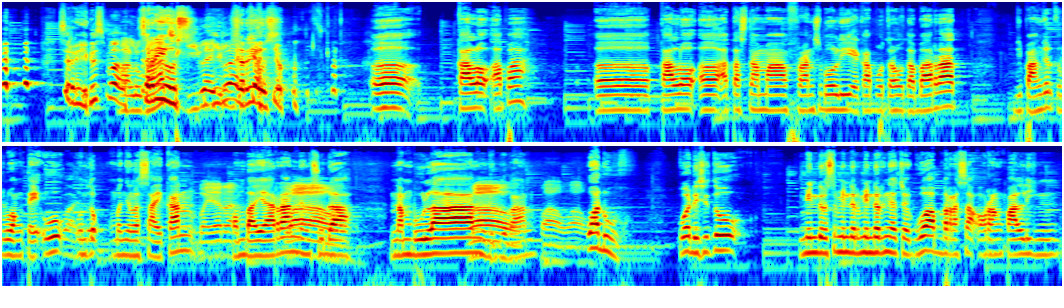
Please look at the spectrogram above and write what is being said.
Serius bang? Malu serius. sih, gila itu. serius. Eh, kalau apa? Eh kalau eh, atas nama Franz Boli Eka Putra Huta Barat dipanggil ke ruang TU Wah, itu- untuk menyelesaikan Pembayaran. pembayaran yang Wow. sudah enam bulan Wow, gitu kan. Wow, wow. waduh gua di situ minder seminder mindernya coy. Gua merasa orang paling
